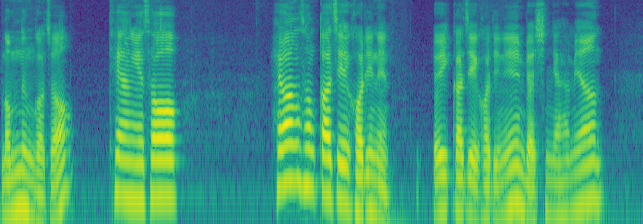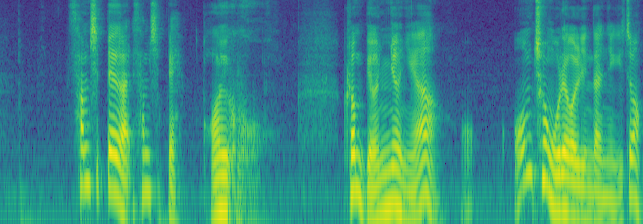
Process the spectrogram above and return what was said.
넘는 거죠. 태양에서 해왕성까지의 거리는 여기까지의 거리는 몇이냐 하면 30배가 30배. 어이구. 그럼 몇 년이야? 어, 엄청 오래 걸린다는 얘기죠.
